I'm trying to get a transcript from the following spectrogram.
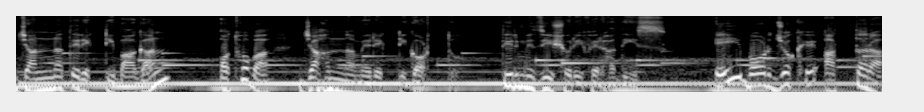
জান্নাতের একটি বাগান অথবা জাহান্নামের একটি গর্ত। তিরমিজি শরীফের হাদিস। এই বর্জখে আত্মারা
